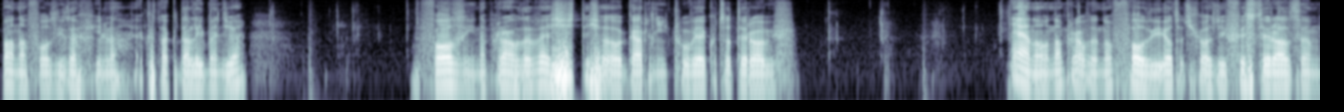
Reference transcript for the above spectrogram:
pana Fozzy za chwilę, jak tak dalej będzie. Fozzy, naprawdę, weź ty się ogarnij, człowieku, co ty robisz. Nie no, naprawdę, no Fozzy, o co ci chodzi? Wszyscy razem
